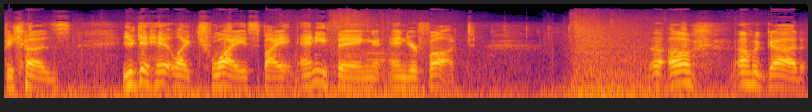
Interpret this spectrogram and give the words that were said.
because you get hit like twice by anything and you're fucked. Uh, oh, oh god.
